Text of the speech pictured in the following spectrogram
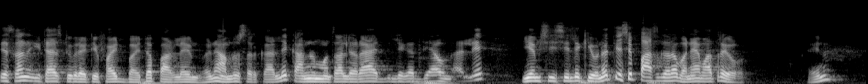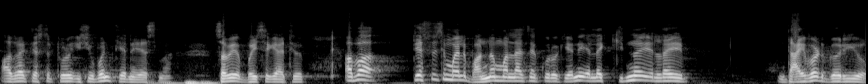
त्यस कारण it has to be ratified by the parliament भने हाम्रो सरकारले कानुन मन्त्रालय राय लेखेर दिए हुनाले एमसिसीले के भने त्यसै पास गरेर भने मात्रै हो। होइन? अदरवाइज त्यस्तो ठुलो इस्यु पनि थिएन यसमा। सबै भइसकेको थियो। अब त्यसपछि मैले भन्न मन लाग्ने कुरो के भने यसलाई किन यसलाई डाइभर्ट गरियो?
